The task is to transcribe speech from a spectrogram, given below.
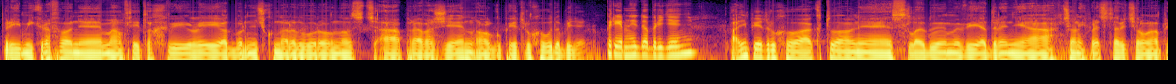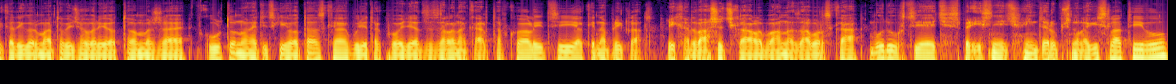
Pri mikrofóne mám v tejto chvíli odborníčku na rodovú rovnosť a práva žien Olgu Pietruchovú. Dobrý deň. Príjemný dobrý deň. Pani Pietruchová, aktuálne sledujeme vyjadrenia čelných predstaviteľov, napríklad Igor Matovič hovorí o tom, že v kultúrno-etických otázkach bude tak povediať zelená karta v koalícii a keď napríklad Richard Vášečka alebo Anna Záborská budú chcieť sprísniť interrupčnú legislatívu,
